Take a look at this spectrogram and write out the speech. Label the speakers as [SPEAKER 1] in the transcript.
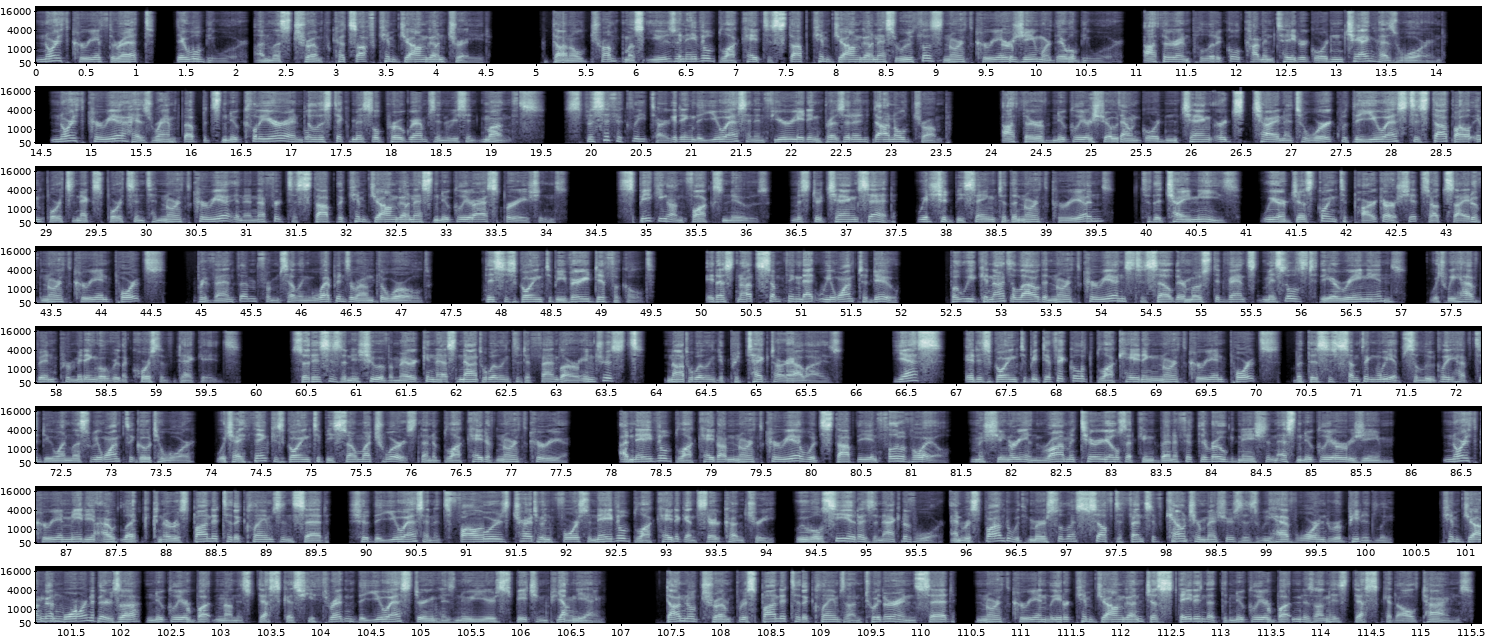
[SPEAKER 1] North Korea threat, there will be war unless Trump cuts off Kim Jong-un trade. Donald Trump must use a naval blockade to stop Kim Jong-un's ruthless North Korea regime or there will be war, author and political commentator Gordon Chang has warned. North Korea has ramped up its nuclear and ballistic missile programs in recent months, specifically targeting the U.S. and infuriating President Donald Trump. Author of Nuclear Showdown Gordon Chang urged China to work with the U.S. to stop all imports and exports into North Korea in an effort to stop the Kim Jong-un's nuclear aspirations. Speaking on Fox News, Mr. Chang said, We should be saying to the North Koreans, to the Chinese, we are just going to park our ships outside of North Korean ports, prevent them from selling weapons around the world. This is going to be very difficult. It is not something that we want to do. But we cannot allow the North Koreans to sell their most advanced missiles to the Iranians, which we have been permitting over the course of decades. So this is an issue of Americanness not willing to defend our interests, not willing to protect our allies. Yes, it is going to be difficult blockading North Korean ports, but this is something we absolutely have to do unless we want to go to war, which I think is going to be so much worse than a blockade of North Korea. A naval blockade on North Korea would stop the inflow of oil, machinery and raw materials that can benefit the rogue nation's nuclear regime. North Korean media outlet KNA responded to the claims and said, should the U.S. and its followers try to enforce a naval blockade against their country, we will see it as an act of war and respond with merciless self-defensive countermeasures as we have warned repeatedly. Kim Jong-un warned there's a nuclear button on his desk as he threatened the U.S. during his New Year's speech in Pyongyang. Donald Trump responded to the claims on Twitter and said, North Korean leader Kim Jong-un just stated that the nuclear button is on his desk at all times.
